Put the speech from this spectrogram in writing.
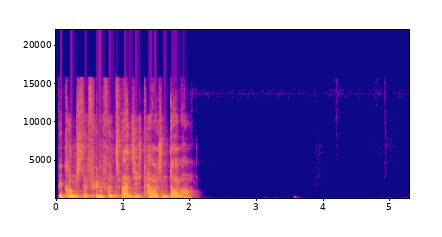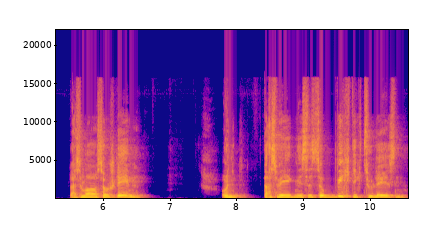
bekommst du 25.000 Dollar. Lassen wir so stehen. Und deswegen ist es so wichtig zu lesen.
